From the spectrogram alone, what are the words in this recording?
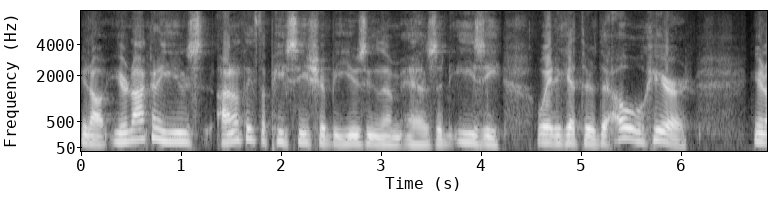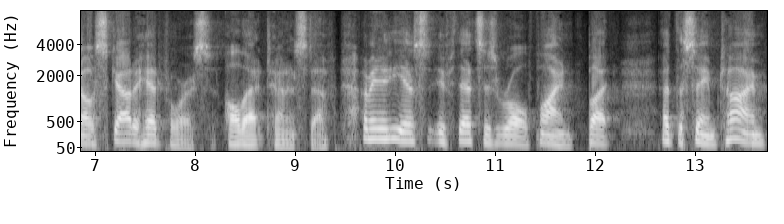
you know, you're not going to use, I don't think the PC should be using them as an easy way to get through the, oh, here, you know, scout ahead for us, all that kind of stuff. I mean, yes, if that's his role, fine. But at the same time,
